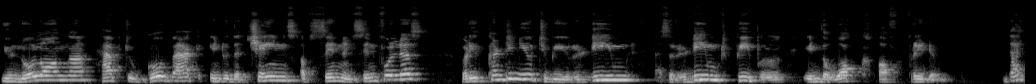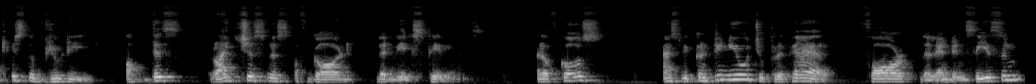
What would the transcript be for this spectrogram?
You no longer have to go back into the chains of sin and sinfulness, but you continue to be redeemed as a redeemed people in the walk of freedom. That is the beauty of this righteousness of God that we experience. And of course, as we continue to prepare for the Lenten season,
